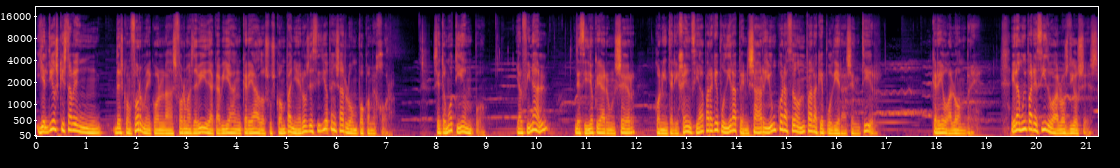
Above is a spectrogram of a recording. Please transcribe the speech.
Y el dios que estaba en desconforme con las formas de vida que habían creado sus compañeros decidió pensarlo un poco mejor. Se tomó tiempo y al final decidió crear un ser con inteligencia para que pudiera pensar y un corazón para que pudiera sentir. Creó al hombre. Era muy parecido a los dioses.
